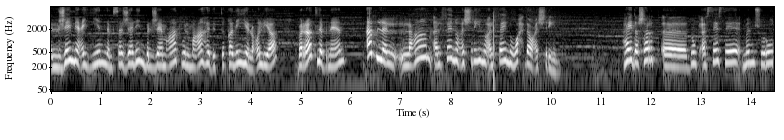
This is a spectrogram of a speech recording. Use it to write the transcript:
الجامعيين المسجلين بالجامعات والمعاهد التقنية العليا برات لبنان قبل العام 2020 و 2021 هيدا شرط دونك آه، أساسي من شروط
